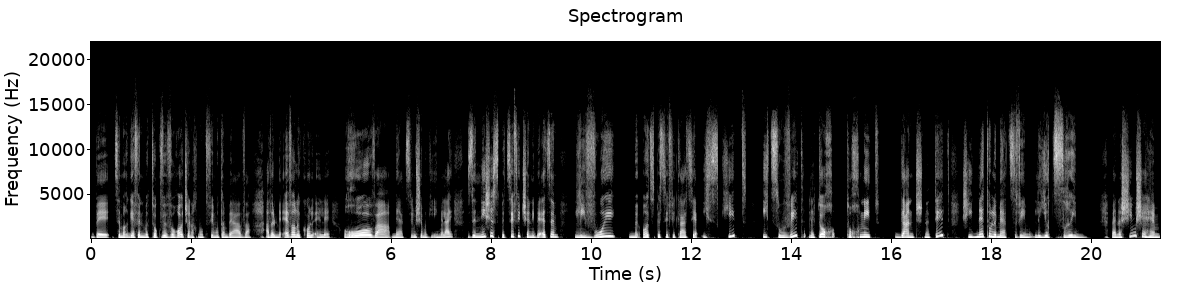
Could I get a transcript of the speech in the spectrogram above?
בצמר גפן מתוק וורוד, שאנחנו עוטפים אותם באהבה. אבל מעבר לכל אלה, רוב המעצבים שמגיעים אליי, זה נישה ספציפית שאני בעצם ליווי מאוד ספציפיקציה עסקית, עיצובית, לתוך תוכנית גאנט שנתית, שהיא נטו למעצבים, ליוצרים. ואנשים שהם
